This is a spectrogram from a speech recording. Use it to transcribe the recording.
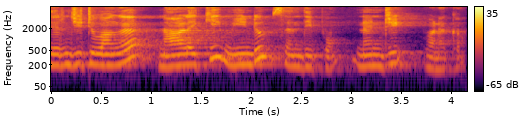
தெரிஞ்சிட்டு வாங்க. நாளைக்கு மீண்டும் சந்திப்போம். நன்றி. வணக்கம்.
